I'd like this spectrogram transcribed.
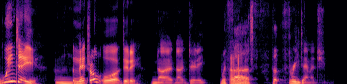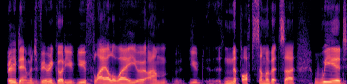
Wendy! Mm, Natural or dirty? no, no, dirty. With Uh-huh. uh, th- three damage. Three damage. Very good. You you flail away. You um you nip off some of its uh, weird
